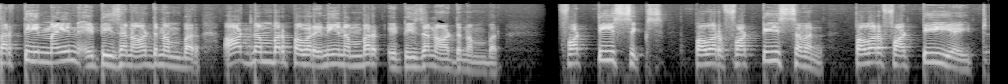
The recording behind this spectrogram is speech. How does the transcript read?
39, it is an odd number. Odd number power any number, it is an odd number. 46, power 47, power 48,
